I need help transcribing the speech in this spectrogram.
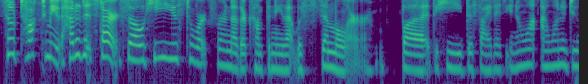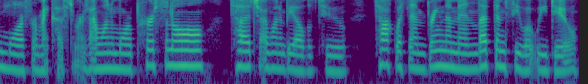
So talk to me. How did it start? So he used to work for another company that was similar, but he decided, you know what, I want to do more for my customers. I want a more personal touch. I want to be able to talk with them, bring them in, let them see what we do.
